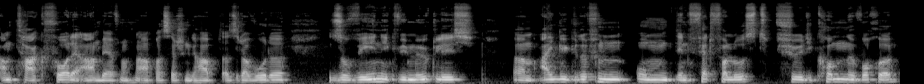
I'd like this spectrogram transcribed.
am Tag vor der ANBF noch eine APA-Session gehabt. Also da wurde so wenig wie möglich ähm, eingegriffen, um den Fettverlust für die kommende Woche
